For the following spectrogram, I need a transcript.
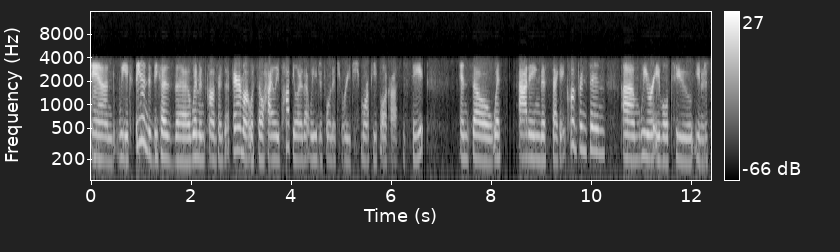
And we expanded because the women's conference at Fairmont was so highly popular that we just wanted to reach more people across the state. And so with adding this second conference in, um, we were able to, you know, just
